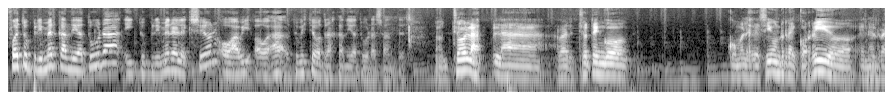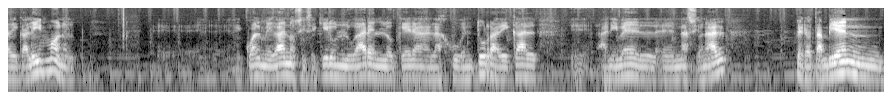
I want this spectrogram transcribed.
¿Fue tu primer candidatura y tu primera elección o, ah, tuviste otras candidaturas antes? yo la, a ver, yo tengo, como les decía, un recorrido en el radicalismo, en el, eh, en el cual me gano, si se quiere, un lugar en lo que era la juventud radical eh, a nivel eh, nacional, pero también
